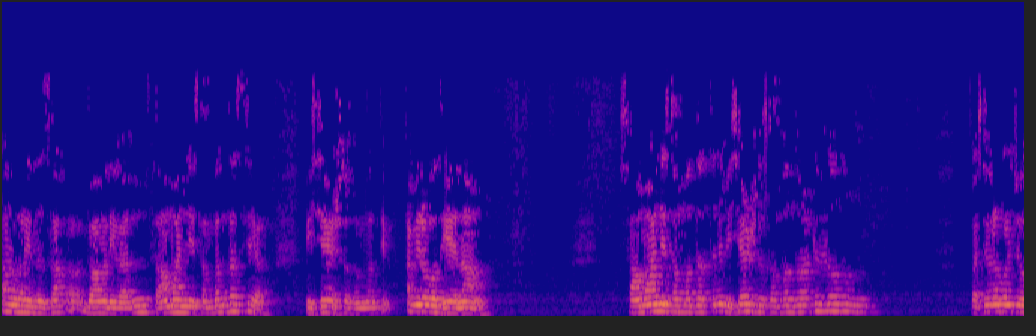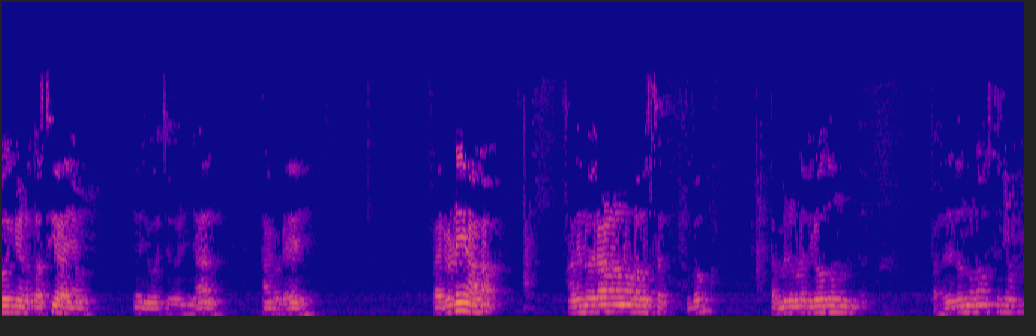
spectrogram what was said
ആണ് പറയുന്നത് ഭാമതികാരൻ സാമാന്യ സംബന്ധസ്യ വിശേഷ സംബന്ധി അവിരോധേന. സാമാന്യ സംബന്ധത്തിന് വിശേഷ സംബന്ധമായിട്ട് വിരോധമൊന്നുമില്ല. പശുവിനെ കുറിച്ച് ചോദിക്കുകയാണ് കസ്യായം എന്ന് ചോദിച്ചു കഴിഞ്ഞാൽ ആരുടെ? പരുടെയാകാം. അതിലൊരാളാണ് ഉടമസ്ഥൻ. അപ്പം തമ്മിലിവിടെ വിരോധമൊന്നുമില്ല. പലതിലൊന്നും ഉടമസ്ഥനാണ്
